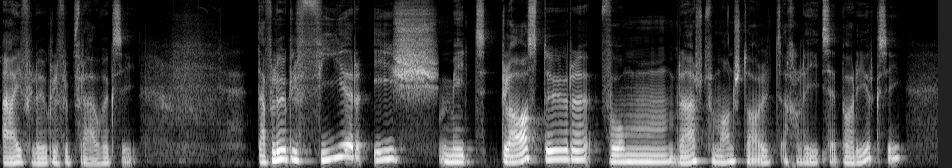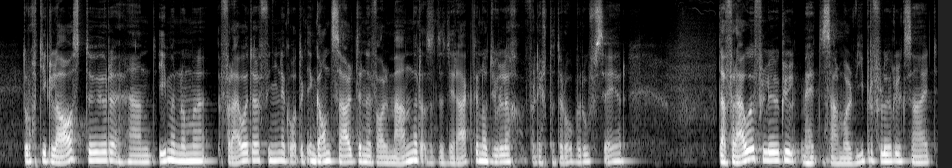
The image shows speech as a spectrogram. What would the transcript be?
war ein Flügel für die Frauen. Der Flügel 4 ist mit Glastüren vom Rest der Anstalt ein bisschen separiert. Durch die Glastüren haben immer nur Frauen reingehen, in ganz seltenen Fall Männer, also der Direktor natürlich, vielleicht der Oberaufseher. Der Frauenflügel, man hat es einmal Weiberflügel gesagt,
